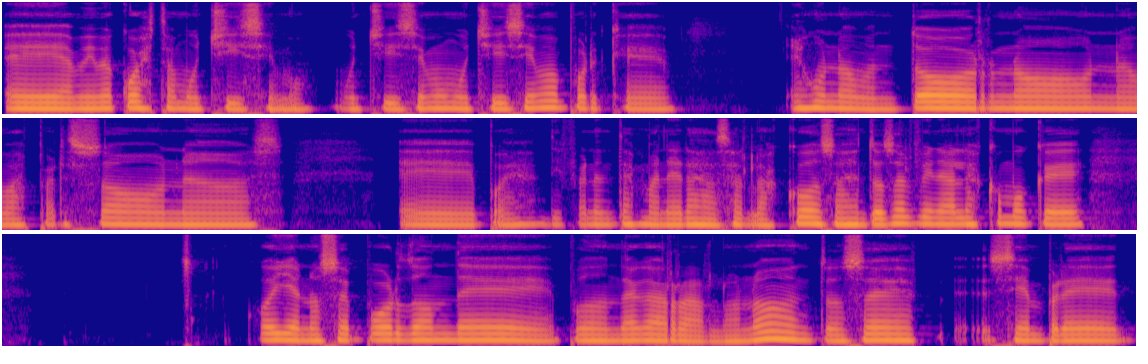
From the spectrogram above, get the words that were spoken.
Eh, a mí me cuesta muchísimo, muchísimo, muchísimo, porque es un nuevo entorno, nuevas personas, eh, pues diferentes maneras de hacer las cosas. Entonces al final es como que oye, no sé por dónde, por dónde agarrarlo, ¿no? Entonces siempre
